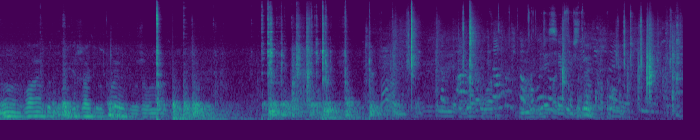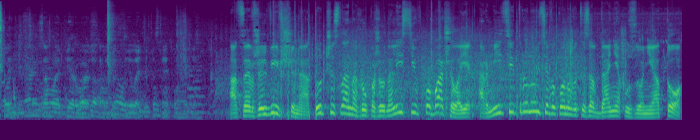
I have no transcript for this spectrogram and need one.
Ну, главное тут подержать рукой, уже у нас. Самое первое, что нужно сделать, это снять магазин. А це вже Львівщина. Тут численна група журналістів побачила, як армійці тренуються виконувати завдання у зоні АТО.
